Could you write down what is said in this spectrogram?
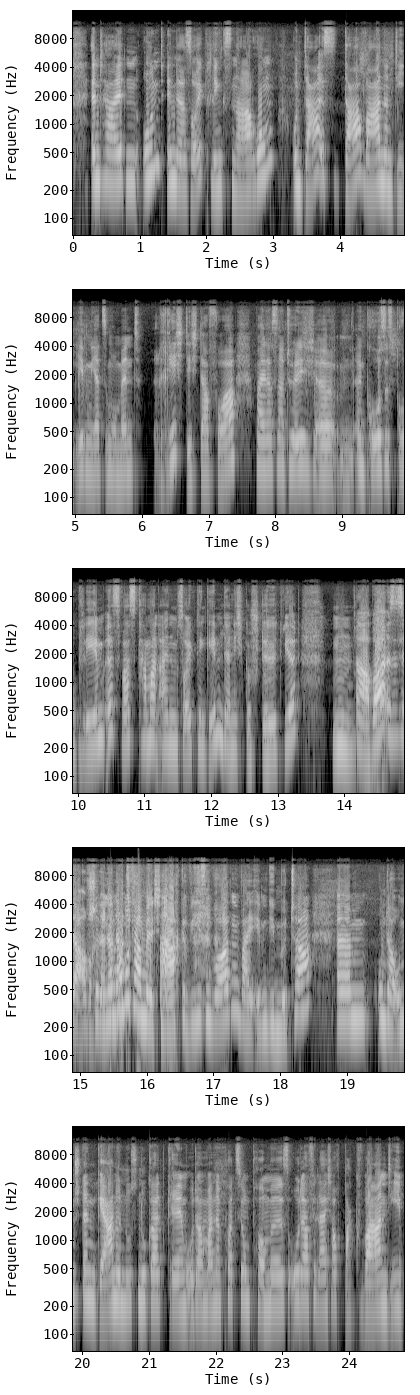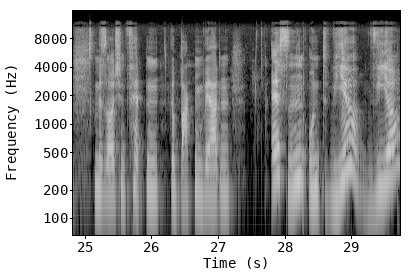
enthalten und in der Säuglingsnahrung. Und da ist, da warnen die eben jetzt im Moment richtig davor, weil das natürlich äh, ein großes Problem ist. Was kann man einem Säugling geben, der nicht gestillt wird? Hm. Aber es ist ja auch, schon in der Muttermilch nachgewiesen worden, weil eben die Mütter ähm, unter Umständen gerne Nuss-Nougat-Creme oder mal eine Portion Pommes oder vielleicht auch Backwaren, die mit solchen Fetten gebacken werden, essen. Und wir, wir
